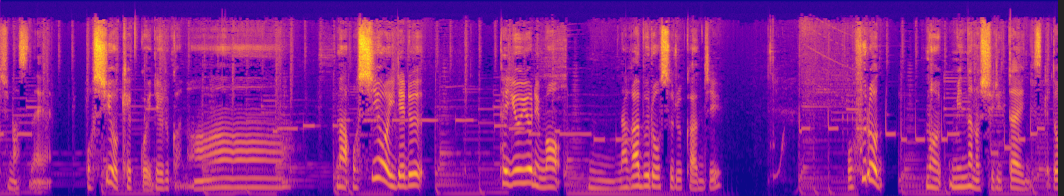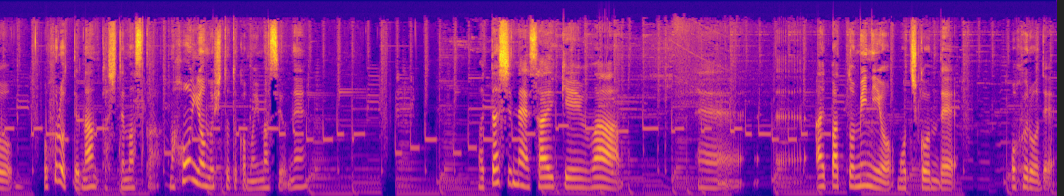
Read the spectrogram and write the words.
しますね。お塩結構入れるかなまあ、お塩入れるっていうよりも、うん、長風呂する感じ。お風呂のみんなの知りたいんですけど、お風呂って何かしてますか？まあ、本読む人とかもいますよね。私ね、最近は、えー、iPad mini を持ち込んで、お風呂で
